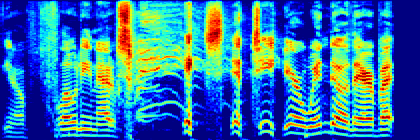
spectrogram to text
you know floating out of space into your window there. But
